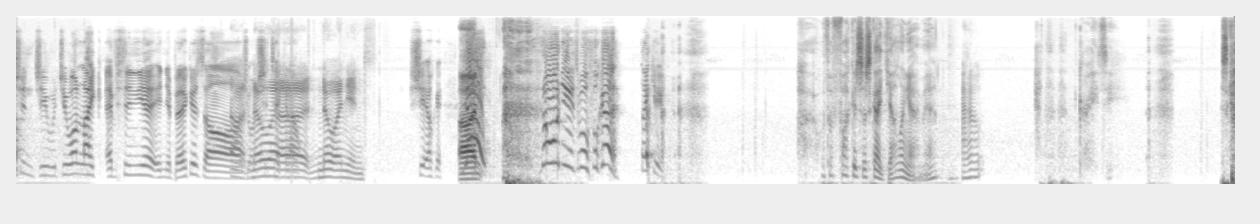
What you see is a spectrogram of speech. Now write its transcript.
question. Do you, do you want like everything in your in your burgers or Uh, do you want no, shit taken out? uh, no onions. Shit, okay. Uh, no! no onions, motherfucker! Thank you. What the fuck is this guy yelling at, man? I don't. Crazy. This guy.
